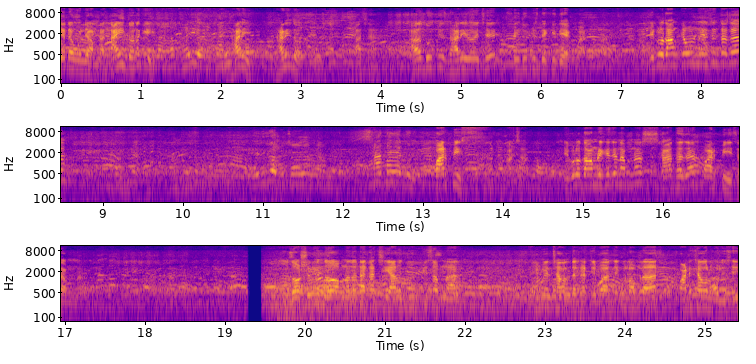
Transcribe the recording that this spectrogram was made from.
যেটা বলি আমরা। কাঁই তো নাকি? ধাড়ি? ধাড়ি তো? আচ্ছা আরও দু পিস ধাড়ি রয়েছে সেই দু পিস দেখিয়ে দিই একবার। এগুলো দাম কেমন রেখেছেন চাচা? সাত হাজার পার পিস আচ্ছা এগুলো দাম রেখেছেন আপনার সাত হাজার পার পিস আপনার। দর্শকবৃন্দ আপনাদের দেখাচ্ছি আরও দুই পিস আপনার ফিমেল ছাগল দেখাচ্ছি বা যেগুলো আমরা পাটি ছাগল বলি সেই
